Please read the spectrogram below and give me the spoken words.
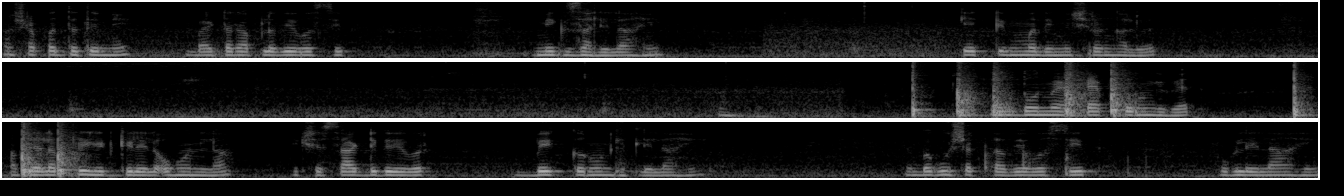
अशा पद्धतीने बॅटर आपलं व्यवस्थित मिक्स झालेलं आहे. केक टीनमध्ये मिश्रण घालूयात. मग दोन वेळा टॅप करून घेऊयात. आपल्याला प्रीहीट केलेलं ओव्हनला एकशे साठ डिग्रीवर बेक करून घेतलेलं आहे. बघू शकता व्यवस्थित फुगलेला आहे.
